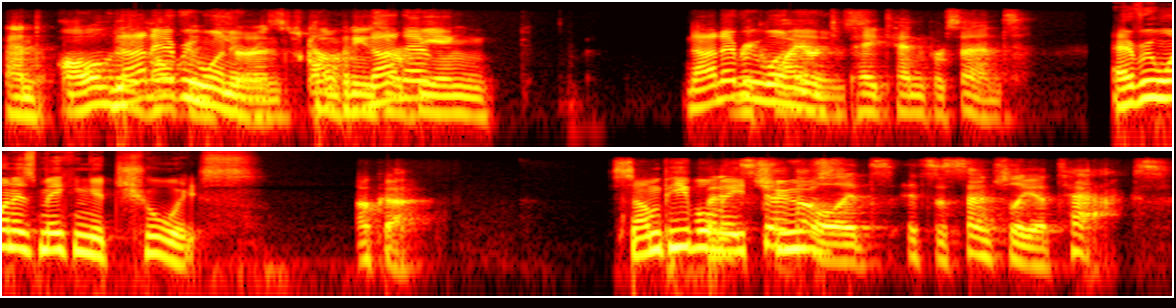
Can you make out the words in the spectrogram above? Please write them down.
and all the Not health everyone insurance is. companies are ev- being Not everyone required is. to pay 10%. Everyone is making a choice. Okay. Some people But may it's still, choose. it's it's essentially a tax.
